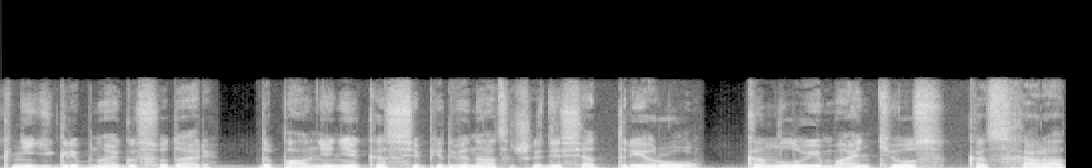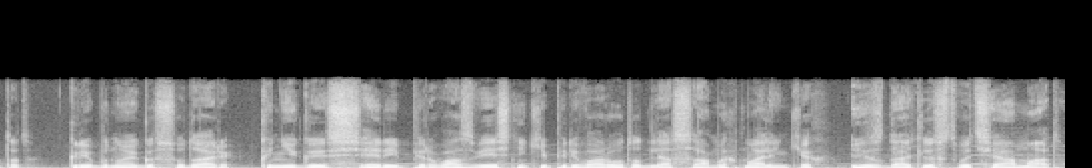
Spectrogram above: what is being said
книги «Грибной государь». Дополнение к SCP-1263-RU. Конлуи Мантиус Касхаратат. Грибной государь. Книга из серии «Первозвестники переворота для самых маленьких». Издательство «Тиамат».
